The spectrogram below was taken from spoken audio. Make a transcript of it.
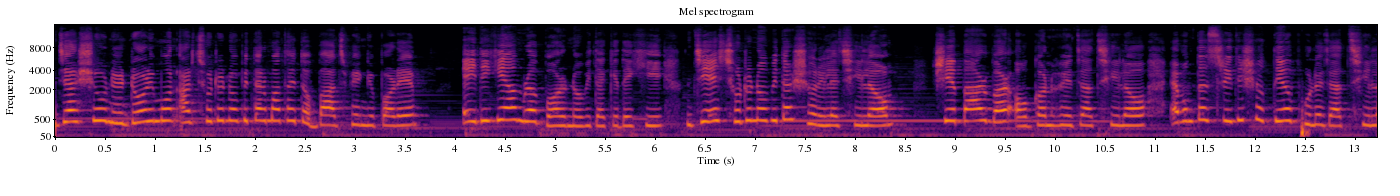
যা শুনে ডোরিমন আর ছোট নবিতার মাথায় তো বাজ ভেঙে পড়ে। এইদিকে আমরা বড় নবিতাকে দেখি, যে ছোট নবিতার শরীরে ছিল। সে বারবার অজ্ঞান হয়ে যাচ্ছিল এবং তার স্মৃতিশক্তিও ভুলে যাচ্ছিল।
